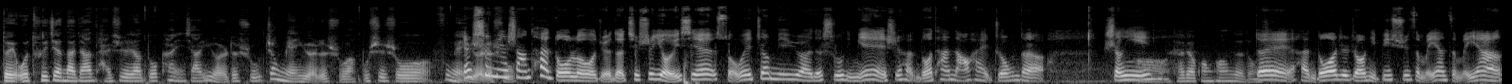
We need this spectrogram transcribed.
对我推荐大家还是要多看一下育儿的书，正面育儿的书啊，不是说负面育儿但的书。市面上太多了，我觉得其实有一些所谓正面育儿的书，里面也是很多他脑海中的声音。哦条条框框的东西，对，很多这种你必须怎么样怎么样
